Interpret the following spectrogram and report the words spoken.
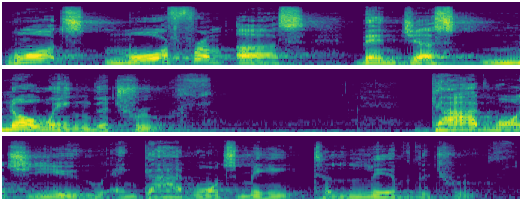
wants more from us than just knowing the truth. God wants you and God wants me to live the truth.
